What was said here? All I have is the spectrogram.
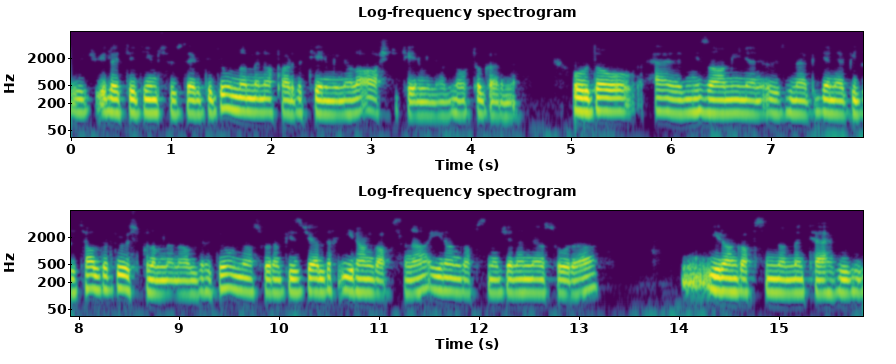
elə dediyim sözləri dedi. Ondan məni apardı terminala, açdı terminalın otoqarına. Orada o hə, Nizami ilə özümə bir dənə bilet aldırdı, öz pulumdan aldırdı. Ondan sonra biz gəldik İran qapısına. İran qapısına gələndən sonra İran qapısından mən təhvil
